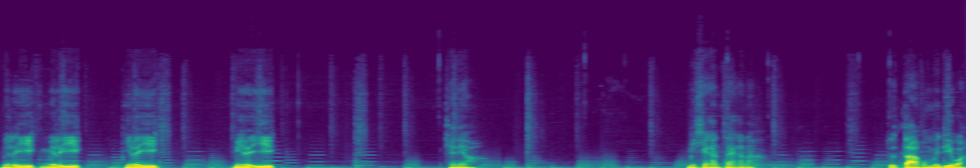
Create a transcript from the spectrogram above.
มีอะไรอีกมีอะไรอีกมีอะไรอีกมีอะไรอีกแค่นี้เหรอ มีแค่กันแตกอะนะ หรือตาผมไม่ดีวะ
